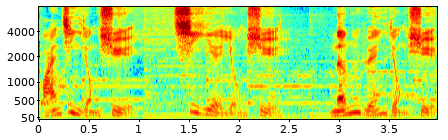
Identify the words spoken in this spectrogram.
环境永续，企业永续，能源永续。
